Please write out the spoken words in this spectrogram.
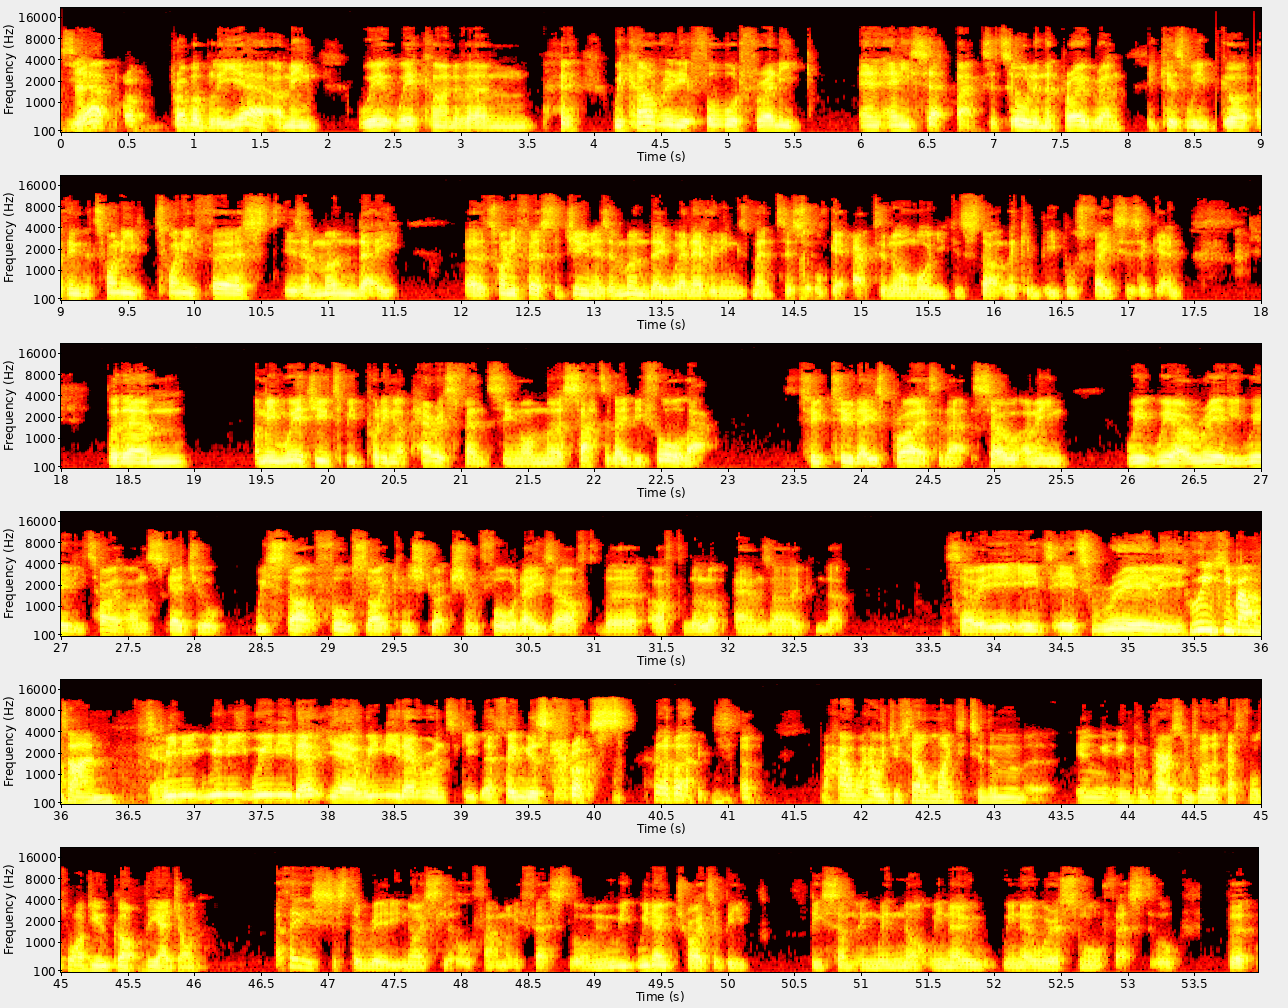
Yeah, pro- probably. Yeah, I mean, we're we're kind of um, we can't really afford for any any setbacks at all in the program because we've got. I think the 20, 21st is a Monday. Uh, the twenty first of June is a Monday when everything's meant to sort of get back to normal and you can start licking people's faces again. But um, I mean, we're due to be putting up Harris fencing on the Saturday before that, two two days prior to that. So I mean, we we are really really tight on schedule. We start full site construction four days after the after the lockdowns opened up. So it, it's it's really Squeaky bum time. we need we need we need yeah we need everyone to keep their fingers crossed. Like, so- How how would you sell Minety to them uh, in in comparison to other festivals? What have you got the edge on? I think it's just a really nice little family festival. I mean, we, we don't try to be be something we're not. We know we know we're a small festival, but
